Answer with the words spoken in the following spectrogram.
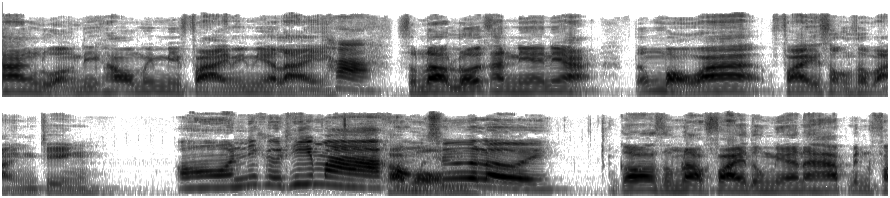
ทางหลวงที่เขาไม่มีไฟไม่มีอะไรค่ะ สำหรับรถคันนี้เนี่ยต้องบอกว่าไฟส่องสว่างจริง ๆ อ๋อ นี่คือที่มาคขรับองผม ชื่อเลย ก็สำหรับไฟตรงเนี้ยนะครับเป็นไฟ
